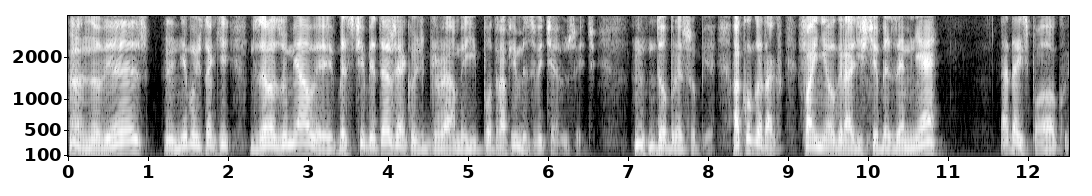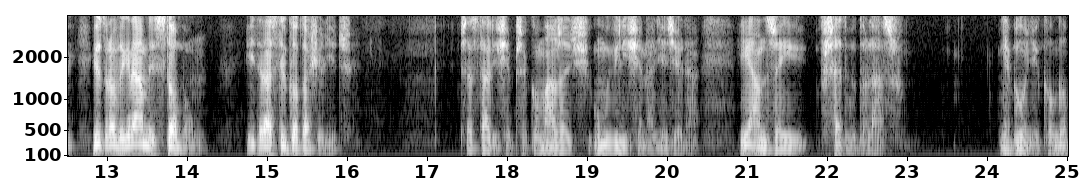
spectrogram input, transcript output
No wiesz, nie bądź taki zrozumiały. Bez ciebie też jakoś gramy i potrafimy zwyciężyć. Dobre sobie. A kogo tak fajnie ograliście beze mnie? A daj spokój. Jutro wygramy z tobą. I teraz tylko to się liczy. Przestali się przekomarzać, umówili się na niedzielę. I Andrzej wszedł do lasu. Nie było nikogo.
